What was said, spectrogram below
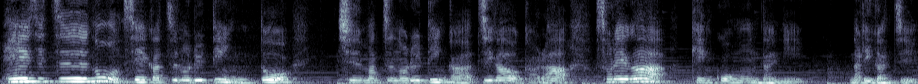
平日の生活のルーティンと週末のルーティンが違うからそれが健康問題になりがち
